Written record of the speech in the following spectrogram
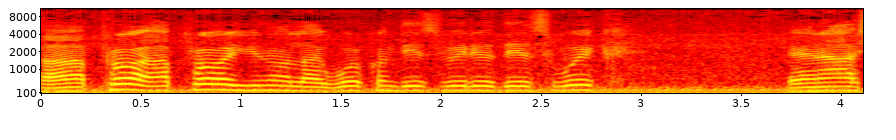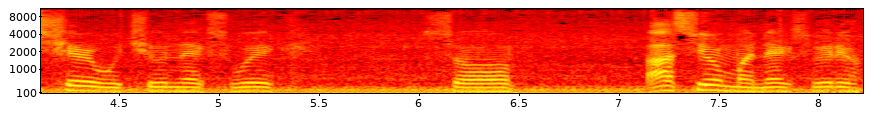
Uh, pro I probably you know like work on this video this week and I'll share it with you next week. So I'll see you in my next video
